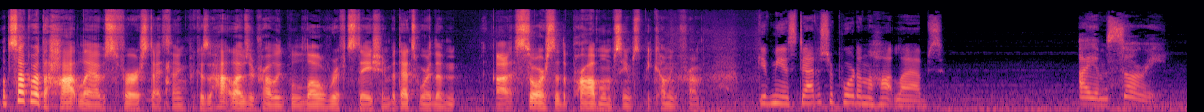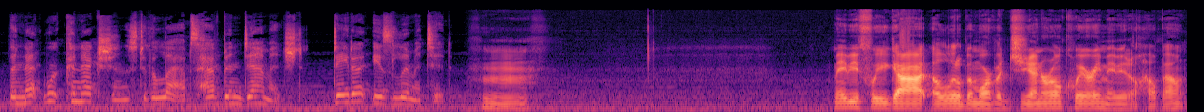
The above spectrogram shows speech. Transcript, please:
let's talk about the Hot Labs first, I think, because the Hot Labs are probably below Rift Station, but that's where the uh, source of the problem seems to be coming from. Give me a status report on the hot labs. I am sorry. The network connections to the labs have been damaged. Data is limited. Hmm. Maybe if we got a little bit more of a general query, maybe it'll help out.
